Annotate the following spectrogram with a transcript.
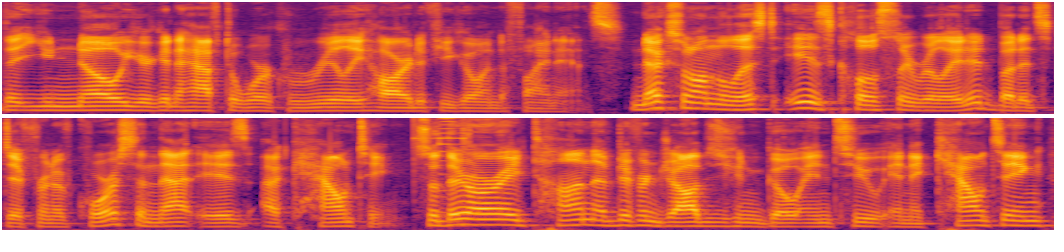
that you know you're gonna have to work really hard if you go into finance. Next one on the list is closely related, but it's different of course, and that is accounting. So there are a ton of different jobs you can go into in accounting.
